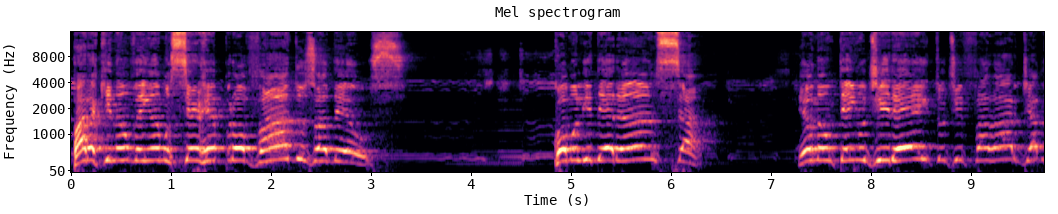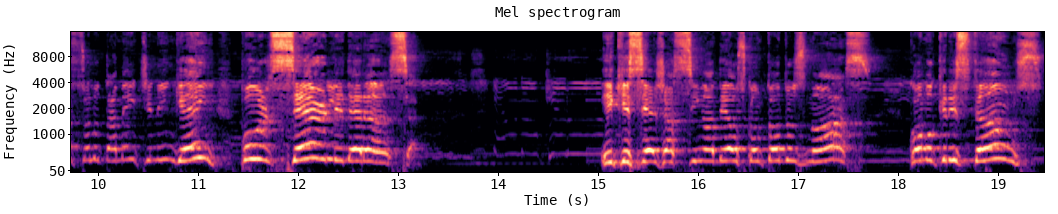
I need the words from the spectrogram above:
para que não venhamos ser reprovados, ó Deus, como liderança. Eu não tenho direito de falar de absolutamente ninguém por ser liderança. E que seja assim, ó Deus, com todos nós, como cristãos,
